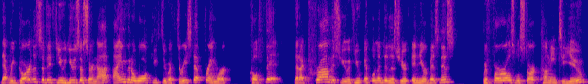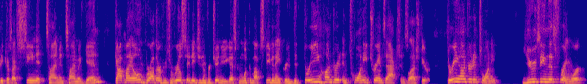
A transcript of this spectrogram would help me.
that regardless of if you use us or not, I am going to walk you through a three-step framework called FIT that I promise you, if you implemented this in your business, referrals will start coming to you because I've seen it time and time again. Got my own brother who's a real estate agent in Virginia. You guys can look him up, Stephen Acree. He did 320 transactions last year. 320 using this framework.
